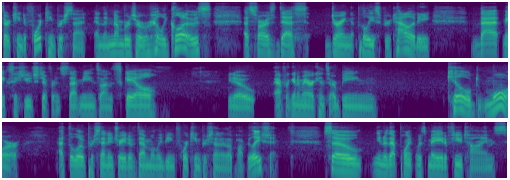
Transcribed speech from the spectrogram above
13 to 14 percent, and the numbers are really close as far as deaths during police brutality that makes a huge difference. That means on a scale, you know, African Americans are being killed more at the low percentage rate of them only being 14% of the population. So, you know, that point was made a few times.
